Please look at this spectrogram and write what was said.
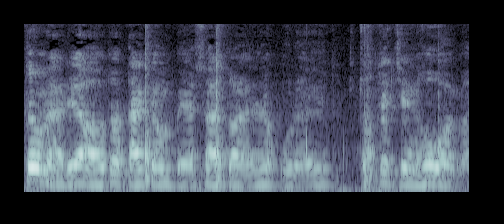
转来了后，到台中病山转来，有来做得真好个嘛。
